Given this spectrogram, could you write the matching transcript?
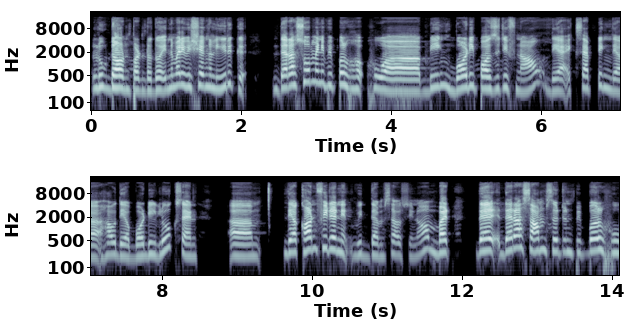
லுக் டவுன் பண்றதோ இந்த மாதிரி விஷயங்கள் இருக்கு. There are so many people who, who are being body positive now. They are accepting their how their body looks and um, they are confident with themselves you know but there there are some certain people who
